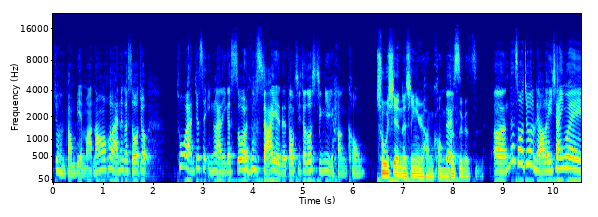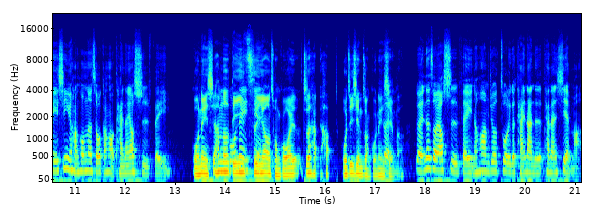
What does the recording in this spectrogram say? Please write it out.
就很方便嘛。然后后来那个时候就突然就是迎来了一个所有人都傻眼的东西，叫做星宇航空。出现了星宇航空这四个字，呃，那时候就聊了一下，因为星宇航空那时候刚好台南要试飞，国内线他们都第一次要从国外，就是还好国际线转国内线嘛。对，那时候要试飞，然后他们就做了一个台南的台南线嘛，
